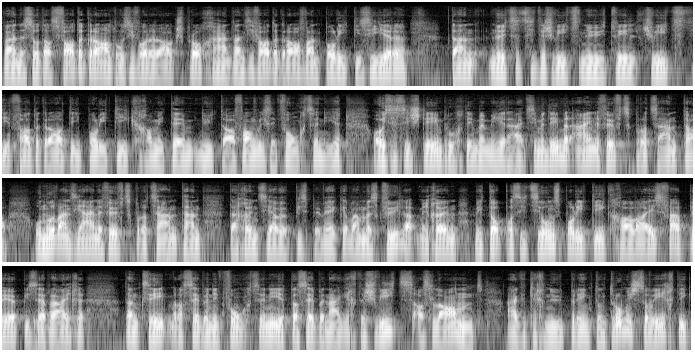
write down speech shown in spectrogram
wenn so das Vatergrad, das Sie vorher angesprochen haben, wenn Sie Vatergrad politisieren dann nützt es in der Schweiz nichts, weil die Schweiz, die gerade die Politik, kann mit dem nichts anfangen, weil es nicht funktioniert. Unser System braucht immer Mehrheit. Sie müssen immer 51 Prozent haben. Und nur wenn Sie 51 Prozent haben, dann können Sie auch etwas bewegen. Wenn man das Gefühl hat, wir können mit der Oppositionspolitik à la SVP etwas erreichen, dann sieht man, dass es eben nicht funktioniert, dass eben eigentlich der Schweiz als Land eigentlich nichts bringt. Und darum ist es so wichtig,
